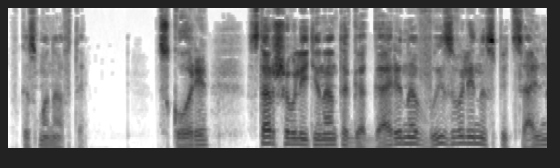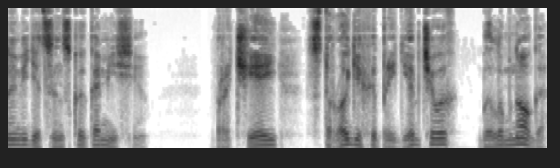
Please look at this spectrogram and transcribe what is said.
в космонавты. Вскоре старшего лейтенанта Гагарина вызвали на специальную медицинскую комиссию. Врачей, строгих и придирчивых, было много.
